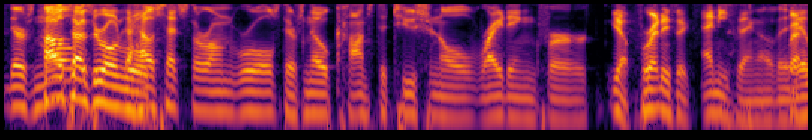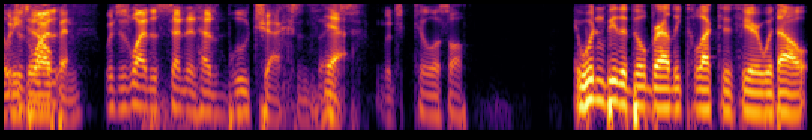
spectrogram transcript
there's no House has their own the rules. House sets their own rules. There's no constitutional writing for yeah for anything. anything of it. Right, it which leaves is it why open. Which is why the Senate has blue checks and things, Yeah. which kill us all. It wouldn't be the Bill Bradley Collective here without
